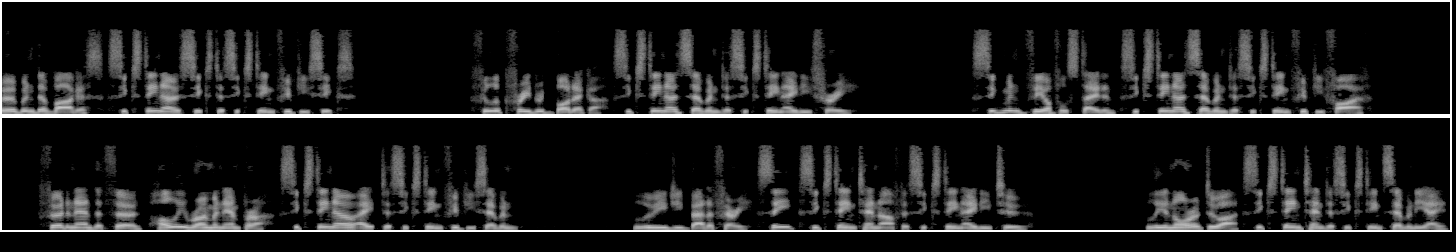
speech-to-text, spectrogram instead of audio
Urban de Vargas, 1606–1656 Philip Friedrich Bodecker, 1607–1683 Sigmund Theophil Staden, 1607–1655 Ferdinand III, Holy Roman Emperor, 1608–1657 Luigi Battiferri, c. 1610 after 1682 Leonora Duart, 1610–1678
